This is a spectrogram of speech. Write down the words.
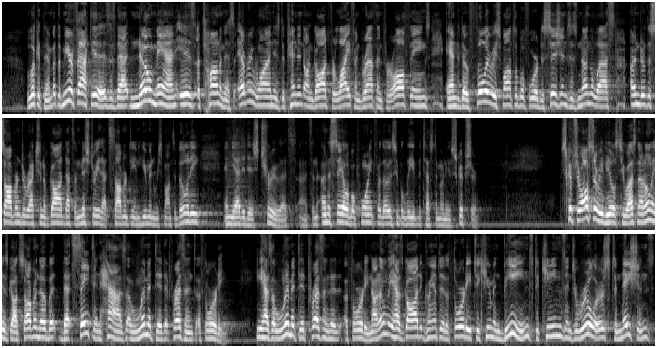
look at them. But the mere fact is, is that no man is autonomous. Everyone is dependent on God for life and breath and for all things, and though fully responsible for decisions, is nonetheless under the sovereign direction of God. That's a mystery. That's sovereignty and human responsibility. And yet it is true. That's, uh, it's an unassailable point for those who believe the testimony of Scripture. Scripture also reveals to us not only is God sovereign, though, but that Satan has a limited present authority. He has a limited present authority. Not only has God granted authority to human beings, to kings and to rulers, to nations,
